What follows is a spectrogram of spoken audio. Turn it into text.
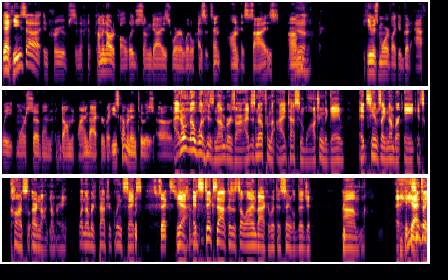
Yeah, he's uh improved significantly. Coming out of college, some guys were a little hesitant on his size. Um yeah, he was more of like a good athlete, more so than a dominant linebacker, but he's coming into his own. I don't know what his numbers are. I just know from the eye test and watching the game, it seems like number eight is constant or not number eight. What number is Patrick Queen? Six. Six. Yeah, it sticks out because it's a linebacker with a single digit. Um, he Yeah, seems like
